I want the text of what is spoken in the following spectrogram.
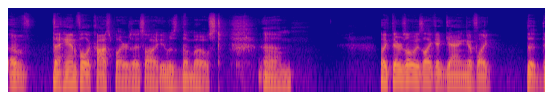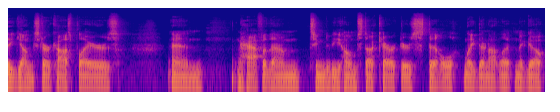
of the handful of cosplayers I saw, he was the most. Um, like, there's always like a gang of like the, the youngster cosplayers, and half of them seem to be homestuck characters still. Like, they're not letting it go.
